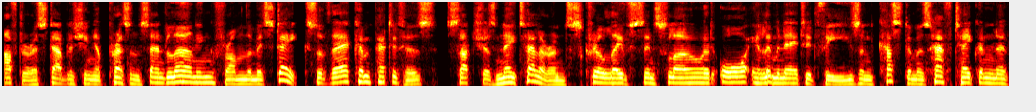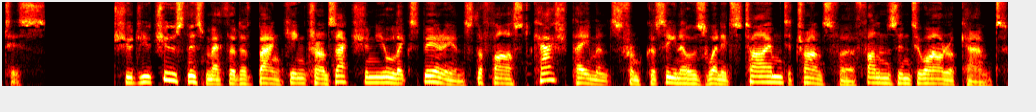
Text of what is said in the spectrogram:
After establishing a presence and learning from the mistakes of their competitors, such as Neteller and Skrill they've since lowered or eliminated fees and customers have taken notice. Should you choose this method of banking transaction you'll experience the fast cash payments from casinos when it's time to transfer funds into our account.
